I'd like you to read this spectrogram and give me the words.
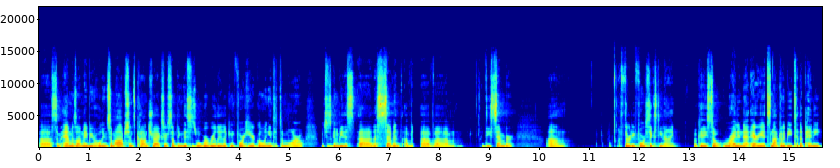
uh, some Amazon, maybe you're holding some options contracts or something, this is what we're really looking for here going into tomorrow, which is going to be this, uh, the 7th of, of, um, December. Um, 3469. Okay, so right in that area, it's not going to be to the penny,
